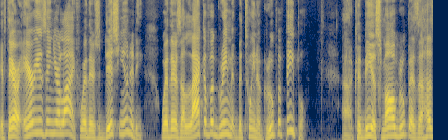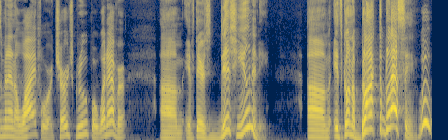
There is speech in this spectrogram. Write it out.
if there are areas in your life where there's disunity, where there's a lack of agreement between a group of people, uh, could be a small group as a husband and a wife, or a church group, or whatever. Um, if there's disunity, um, it's going to block the blessing. Woo,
